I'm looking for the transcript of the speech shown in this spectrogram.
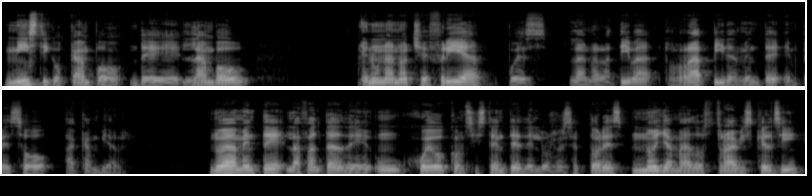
místico campo de Lambeau, en una noche fría, pues la narrativa rápidamente empezó a cambiar. Nuevamente, la falta de un juego consistente de los receptores no llamados Travis Kelsey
